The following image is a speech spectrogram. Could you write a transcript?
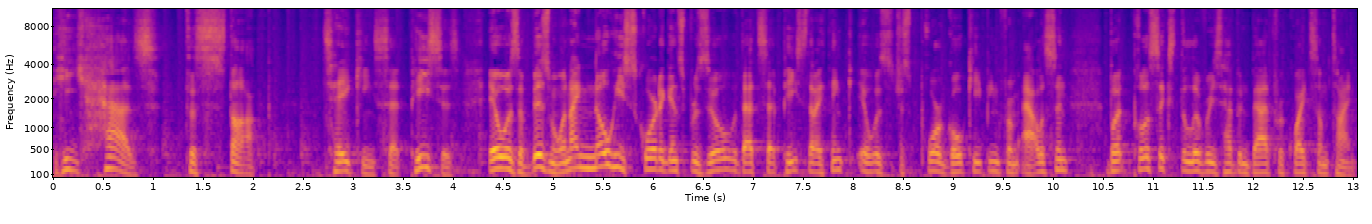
He has to stop taking set pieces. It was abysmal. And I know he scored against Brazil with that set piece that I think it was just poor goalkeeping from Alisson, But Pulisic's deliveries have been bad for quite some time.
